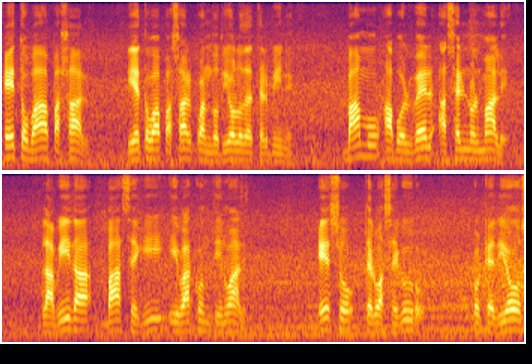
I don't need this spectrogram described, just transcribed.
Esto va a pasar y esto va a pasar cuando Dios lo determine. Vamos a volver a ser normales. La vida va a seguir y va a continuar. Eso te lo aseguro, porque Dios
